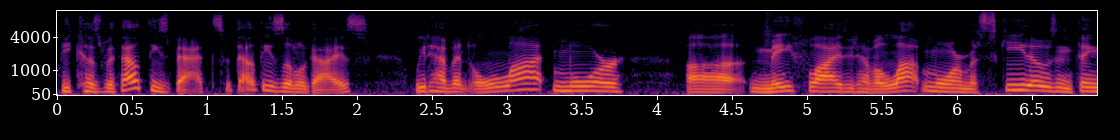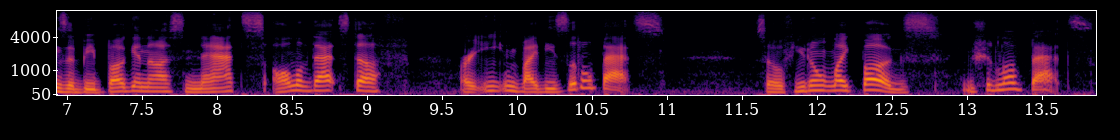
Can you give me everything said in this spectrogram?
because without these bats, without these little guys, we'd have a lot more uh, mayflies, we'd have a lot more mosquitoes and things that'd be bugging us, gnats, all of that stuff are eaten by these little bats. So if you don't like bugs, you should love bats.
